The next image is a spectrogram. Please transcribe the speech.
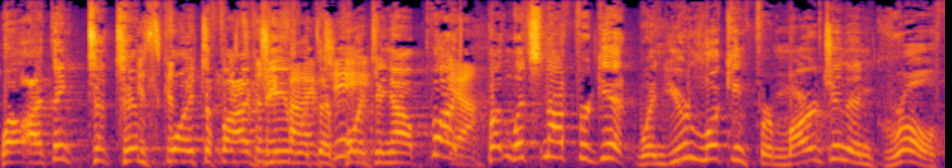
Well, I think to Tim's point to 5G, what they're pointing out, but Yeah. but let's not forget when you're looking for margin and growth,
